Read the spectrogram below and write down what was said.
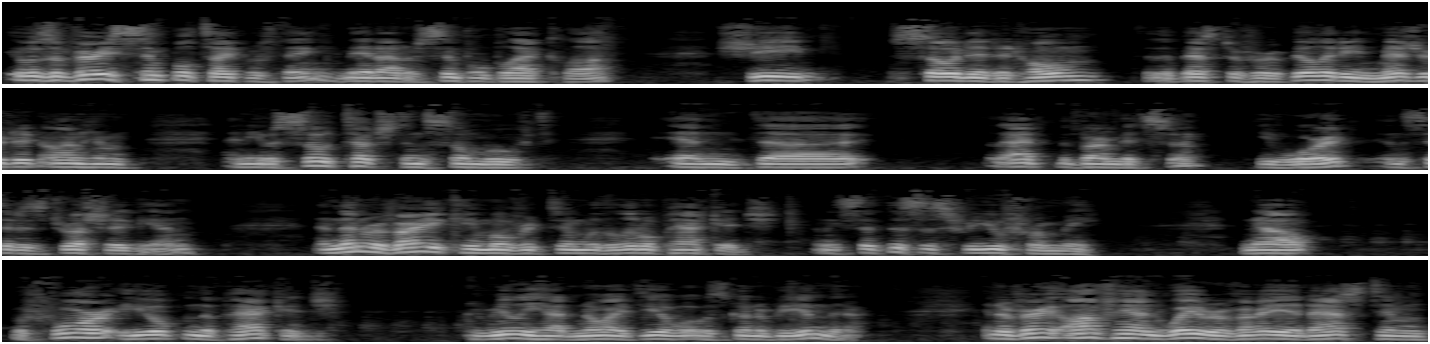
It was a very simple type of thing, made out of simple black cloth. She sewed it at home to the best of her ability and measured it on him, and he was so touched and so moved. And uh, at the bar mitzvah, he wore it and said his drasha again. And then Rav Aryeh came over to him with a little package, and he said, "This is for you from me." Now, before he opened the package, he really had no idea what was going to be in there. In a very offhand way, Rav Aryeh had asked him,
